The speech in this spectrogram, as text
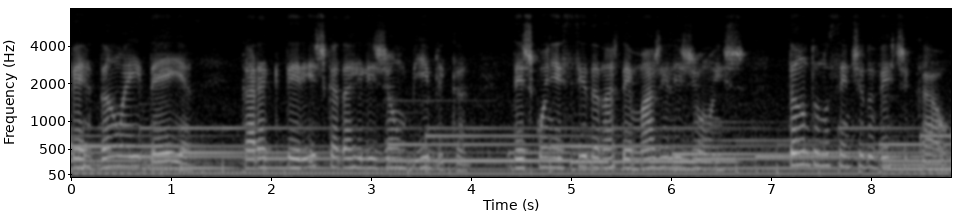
Perdão é ideia, característica da religião bíblica, desconhecida nas demais religiões, tanto no sentido vertical.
